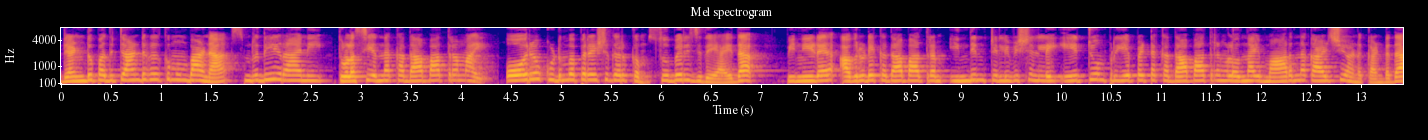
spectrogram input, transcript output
രണ്ടു പതിറ്റാണ്ടുകൾക്ക് മുമ്പാണ് സ്മൃതി ഇറാനി തുളസി എന്ന കഥാപാത്രമായി ഓരോ കുടുംബ പ്രേക്ഷകർക്കും സുപരിചിതയായത്. പിന്നീട് അവരുടെ കഥാപാത്രം ഇന്ത്യൻ ടെലിവിഷനിലെ ഏറ്റവും പ്രിയപ്പെട്ട കഥാപാത്രങ്ങളൊന്നായി മാറുന്ന കാഴ്ചയാണ് കണ്ടത്.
